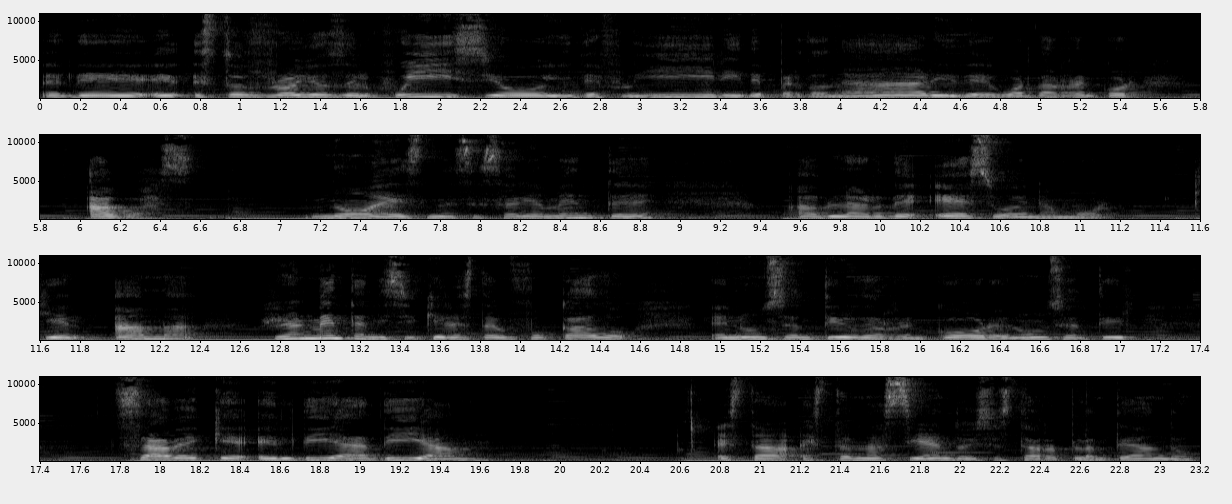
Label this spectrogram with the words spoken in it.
de estos rollos del juicio y de fluir y de perdonar y de guardar rencor, aguas. No es necesariamente hablar de eso en amor. Quien ama realmente ni siquiera está enfocado en un sentir de rencor, en un sentir, sabe que el día a día está, está naciendo y se está replanteando.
